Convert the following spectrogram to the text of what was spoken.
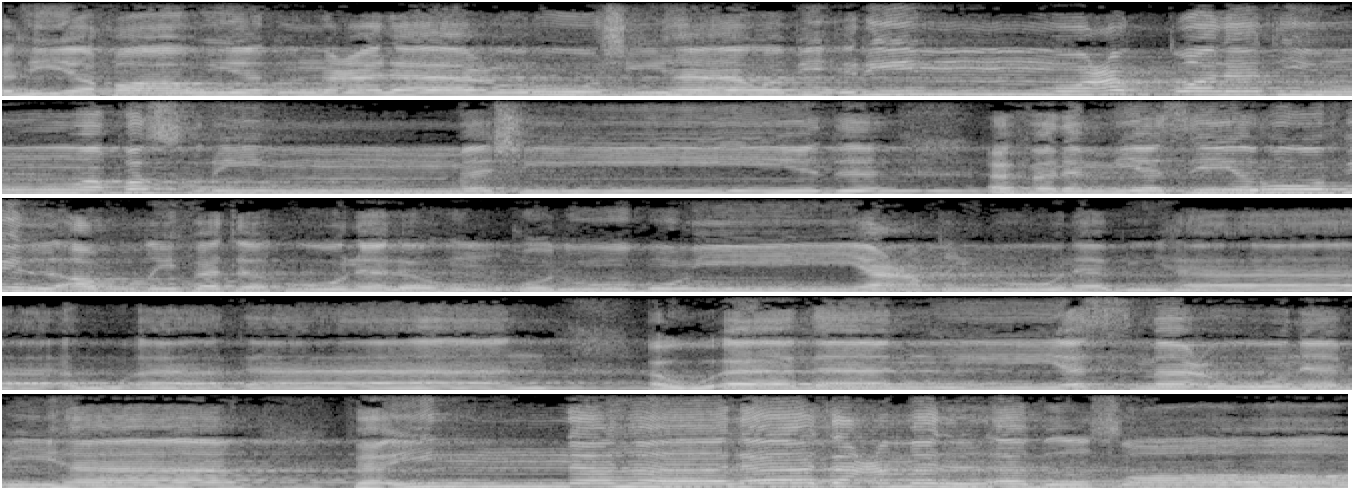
فهي خاوية على عروشها وبئر معطلة وقصر مشيد. أفلم يسيروا في الأرض فتكون لهم قلوب يعقلون بها أو آذان أو آذان يسمعون بها. فإنها لا تعمى الأبصار.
